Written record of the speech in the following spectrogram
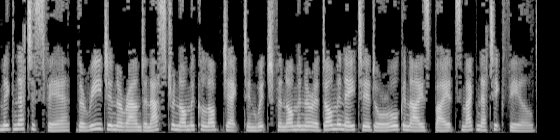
Magnetosphere, the region around an astronomical object in which phenomena are dominated or organized by its magnetic field.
